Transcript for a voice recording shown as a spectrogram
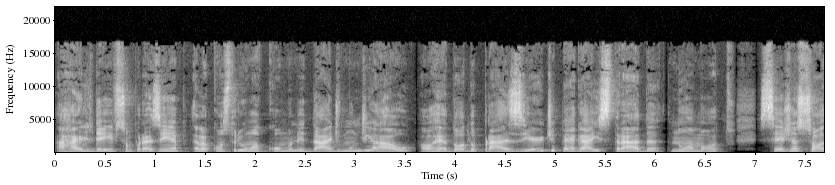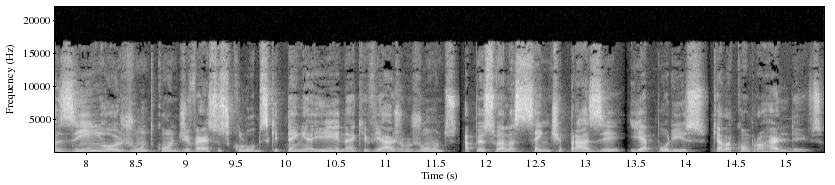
A Harley Davidson, por exemplo, ela construiu uma comunidade mundial ao redor do prazer de pegar a estrada numa moto. Seja sozinho ou junto com diversos clubes que tem aí, né, que viajam juntos, a pessoa ela sente prazer e é por isso que ela compra um Harley Davidson.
